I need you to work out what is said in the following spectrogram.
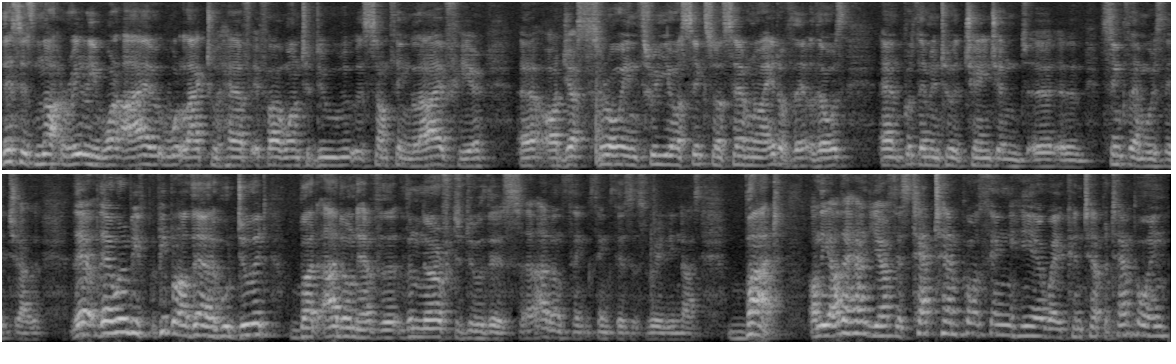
This is not really what I would like to have if I want to do something live here uh, or just throw in three or six or seven or eight of the, those and put them into a change and uh, uh, sync them with each other. There, there will be people out there who do it, but I don't have the, the nerve to do this. I don't think, think this is really nice. But on the other hand, you have this tap tempo thing here where you can tap a tempo in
